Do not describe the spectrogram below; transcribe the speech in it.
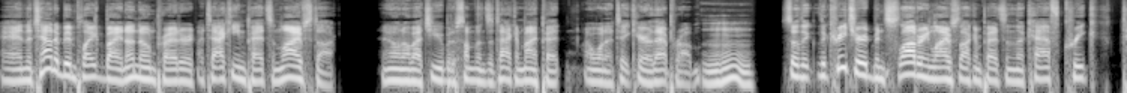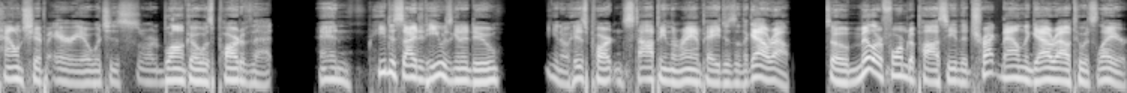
and the town had been plagued by an unknown predator attacking pets and livestock. I don't know about you, but if something's attacking my pet, I want to take care of that problem. mm-hmm. So the, the creature had been slaughtering livestock and pets in the Calf Creek Township area, which is, or Blanco was part of that. And he decided he was going to do, you know, his part in stopping the rampages of the Gowrow. So Miller formed a posse that tracked down the Gowrow to its lair.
